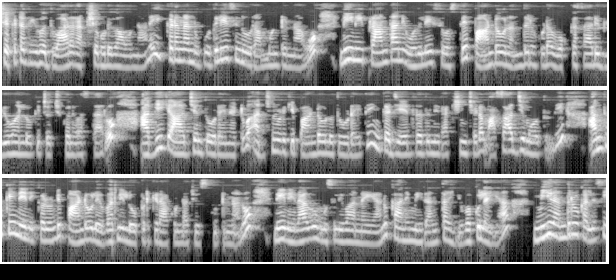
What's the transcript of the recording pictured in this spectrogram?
శకట వ్యూహ ద్వారా రక్షకుడుగా ఉన్నాను. ఇక్కడ నన్ను వదిలేసి నువ్వు రమ్మంటున్నావు. నేను ఈ ప్రాంతాన్ని వదిలేసి వస్తే పాండవులందరూ కూడా ఒక్కసారి వ్యూహంలోకి చొచ్చుకొని వస్తారు. అగ్గికి ఆజ్యం తోడైనట్టు అర్జునుడికి పాండవులు తోడైతే ఇంకా జయద్రథుని రక్షించడం అసాధ్యమవుతుంది. అందుకే నేను ఇక్కడ ఉండి పాండవులు ఎవరిని లోపలికి రాకుండా చూసుకుంటున్నాను. నేను ఎలాగో ముసలివాన్నయ్యాను కానీ మీరంతా యువకులయ్యా. మీరందరూ కలిసి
